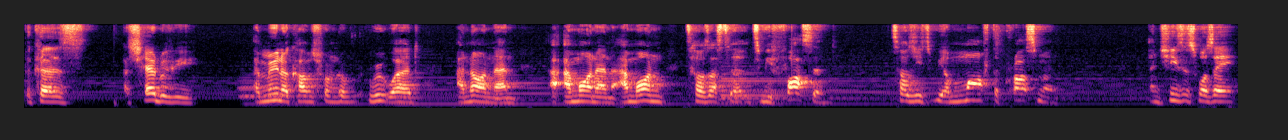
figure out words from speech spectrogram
Because I shared with you, Emunah comes from the root word anon, and uh, Amon, and Amon tells us to, to be fastened. It tells you to be a master craftsman. And Jesus was a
